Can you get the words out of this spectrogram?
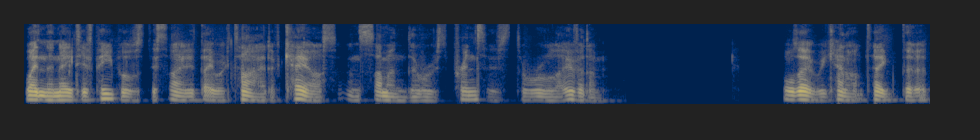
when the native peoples decided they were tired of chaos and summoned the Rus princes to rule over them. Although we cannot take the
